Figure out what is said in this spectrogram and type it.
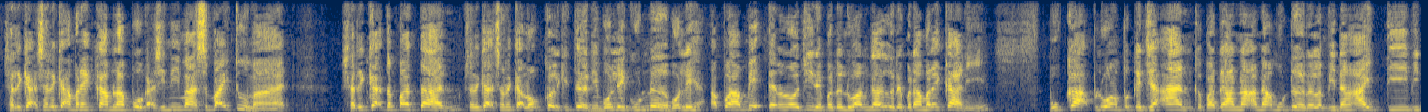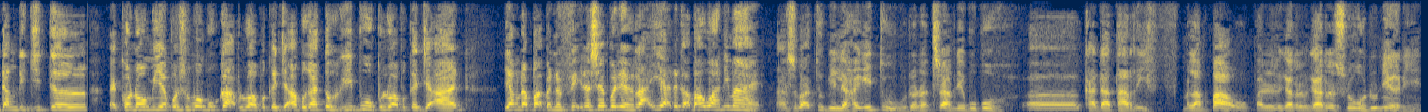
Syarikat-syarikat Amerika melabur kat sini Mat Sebab itu Mat Syarikat tempatan, syarikat-syarikat lokal kita ni boleh guna, boleh apa ambil teknologi daripada luar negara, daripada Amerika ni buka peluang pekerjaan kepada anak-anak muda dalam bidang IT, bidang digital, ekonomi apa semua buka peluang pekerjaan beratus ribu peluang pekerjaan yang dapat benefit dan siapa dia? Rakyat dekat bawah ni, Mat. Ha, sebab tu bila hari tu Donald Trump dia bubuh uh, kadar tarif melampau pada negara-negara seluruh dunia ni,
